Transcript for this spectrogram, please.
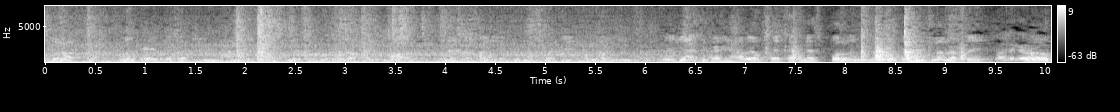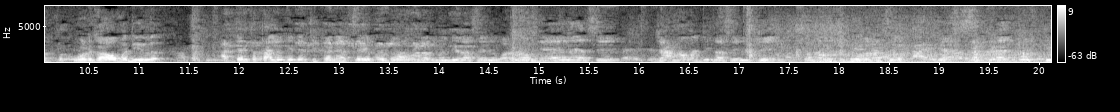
किंवा कोणत्याही प्रकारची मान्यता असल्याचं बोललं जातं किंवा नगरपालिकेकडून कोणत्याही या ठिकाणी हा व्यवसाय करण्यास परवानगी नसल्याचं म्हटलं जात आहे. वडगावमधील अत्यंत तालुक्याच्या ठिकाणी असलेलं कुटुंब मंदिर असेल वडगाव न्यायालय असेल जामा मस्जिद असेल जैन समाजाचं भवन असेल या सगळ्याच गोष्टी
